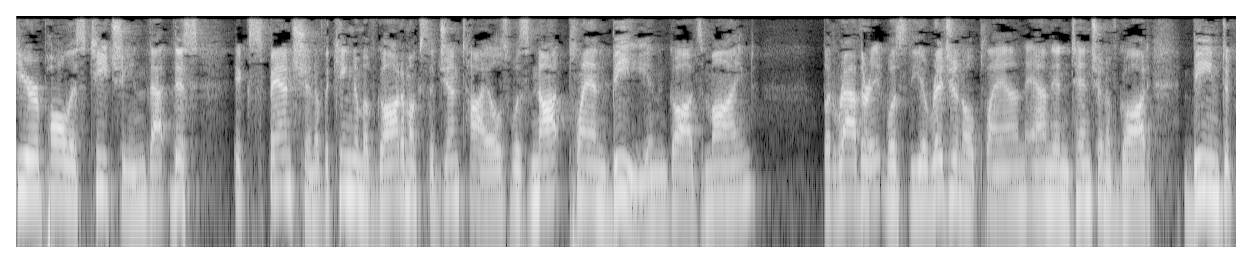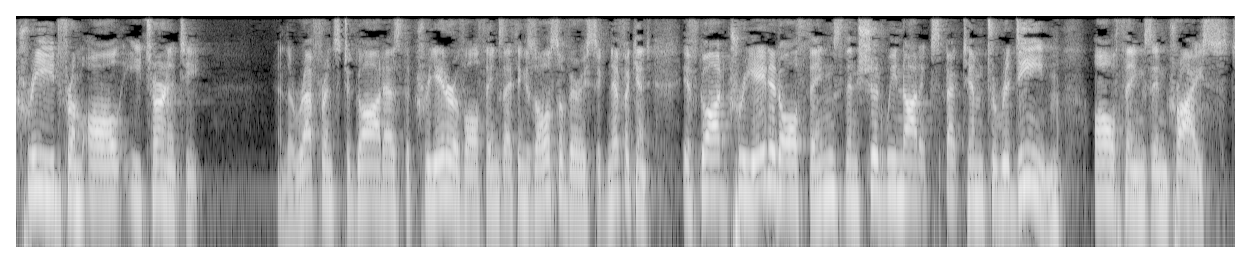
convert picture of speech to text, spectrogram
Here, Paul is teaching that this expansion of the kingdom of God amongst the Gentiles was not plan B in God's mind, but rather it was the original plan and intention of God being decreed from all eternity. And the reference to God as the creator of all things, I think, is also very significant. If God created all things, then should we not expect him to redeem all things in Christ?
